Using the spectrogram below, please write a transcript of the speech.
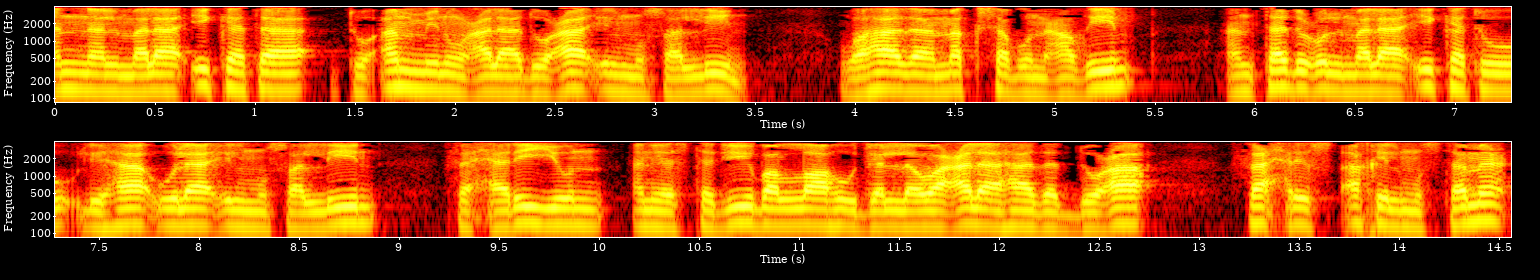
أن الملائكة تؤمن على دعاء المصلين، وهذا مكسب عظيم أن تدعو الملائكة لهؤلاء المصلين، فحري أن يستجيب الله جل وعلا هذا الدعاء، فاحرص أخي المستمع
